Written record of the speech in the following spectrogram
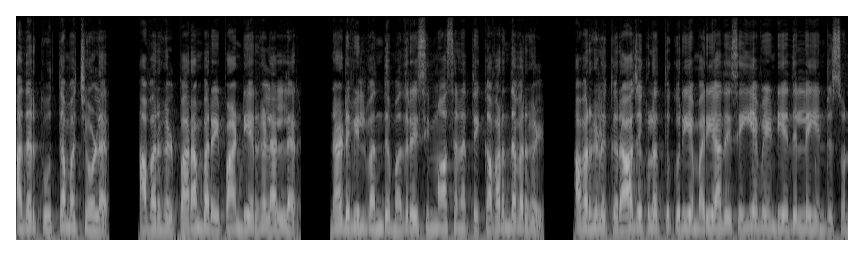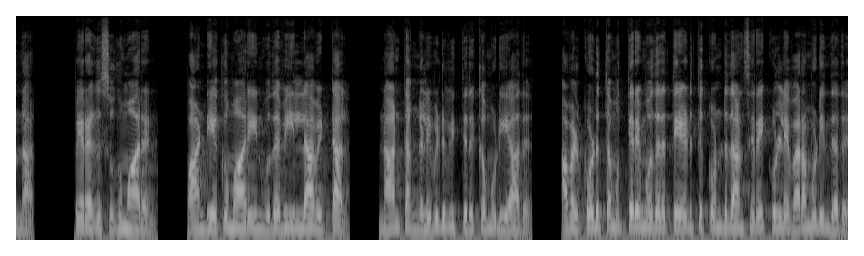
அதற்கு உத்தம சோழர் அவர்கள் பரம்பரை பாண்டியர்கள் அல்லர். நடுவில் வந்து மதுரை சிம்மாசனத்தை கவர்ந்தவர்கள் அவர்களுக்கு ராஜகுலத்துக்குரிய மரியாதை செய்ய வேண்டியதில்லை என்று சொன்னார். பிறகு சுகுமாரன் பாண்டியகுமாரியின் உதவி இல்லாவிட்டால் நான் தங்களை விடுவித்திருக்க முடியாது. அவள் கொடுத்த முத்திரை மோதிரத்தை எடுத்துக்கொண்டுதான் சிறைக்குள்ளே வர முடிந்தது.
